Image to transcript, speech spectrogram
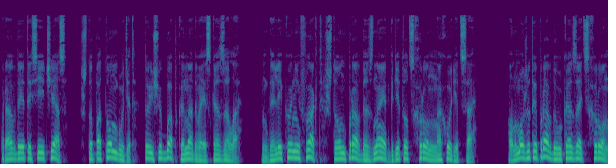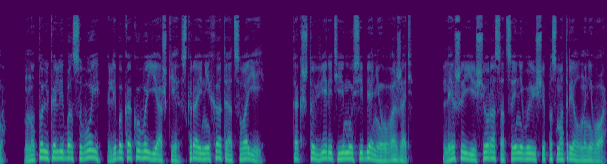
Правда, это сейчас, что потом будет, то еще бабка надвое сказала. Далеко не факт, что он правда знает, где тот схрон находится. Он может и правда указать схрон, но только либо свой, либо какого яшки с крайней хаты от своей. Так что верить ему себя не уважать. Леший еще раз оценивающе посмотрел на него.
